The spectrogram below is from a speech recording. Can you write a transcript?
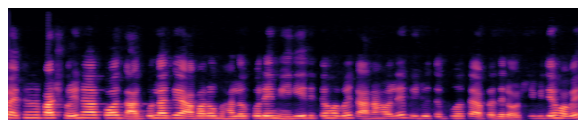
পেছনের পাট সরিয়ে নেওয়ার পর দাগগুলাকে আবারও ভালো করে মিলিয়ে দিতে হবে। তা না হলে ভিডিওতে বোঝাতে আপনাদের অসুবিধে হবে।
